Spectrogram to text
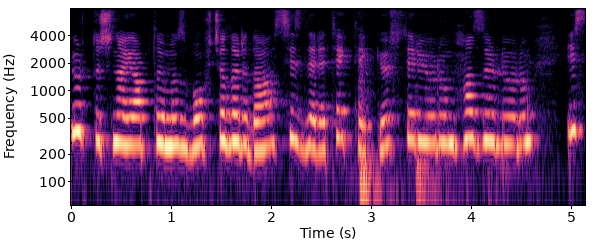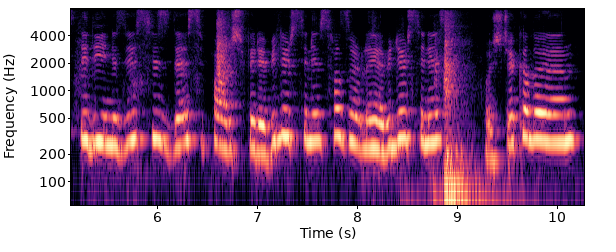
Yurt dışına yaptığımız bohçaları da sizlere tek tek gösteriyorum, hazırlıyorum. İstediğinizi siz de sipariş verebilirsiniz, hazırlayabilirsiniz. Hoşçakalın.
